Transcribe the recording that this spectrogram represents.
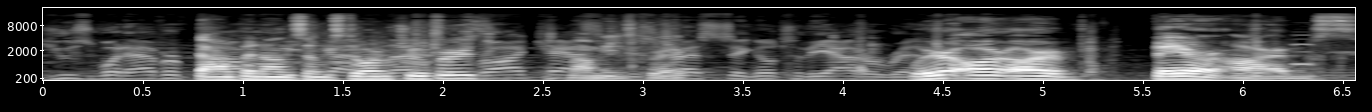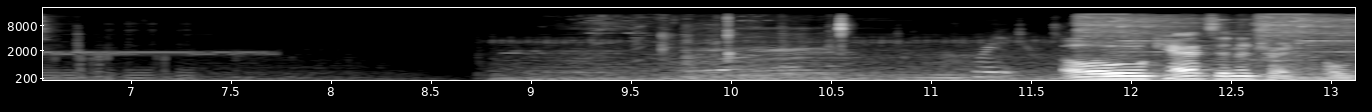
Use whatever Stomping on some got left to stormtroopers? broadcast Mommy is correct. distress signal to the outer rim. Where are our bear arms? Oh, cat's in a trench coat.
